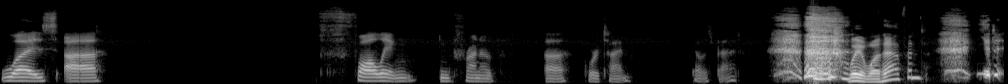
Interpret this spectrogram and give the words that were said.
was uh, falling in front of uh, Gore Time. That was bad. Wait, what happened? You d-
